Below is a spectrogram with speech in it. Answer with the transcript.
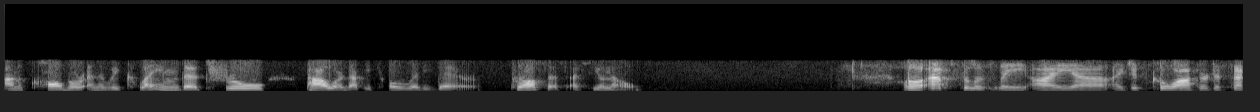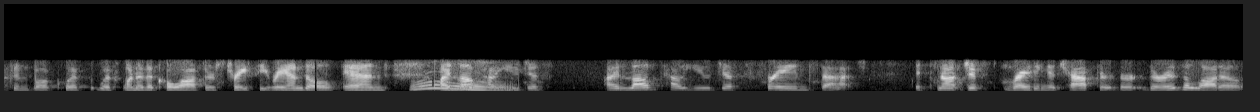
uncover and reclaim the true power that is already there process as you know Oh, absolutely. I uh, I just co-authored a second book with with one of the co-authors, Tracy Randall, and. I love how you just I loved how you just framed that. It's not just writing a chapter. There there is a lot of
